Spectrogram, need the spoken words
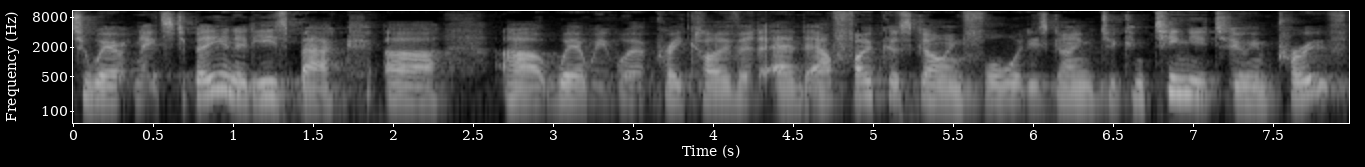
to where it needs to be, and it is back uh, uh, where we were pre-COVID. And our focus going forward is going to continue to improve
